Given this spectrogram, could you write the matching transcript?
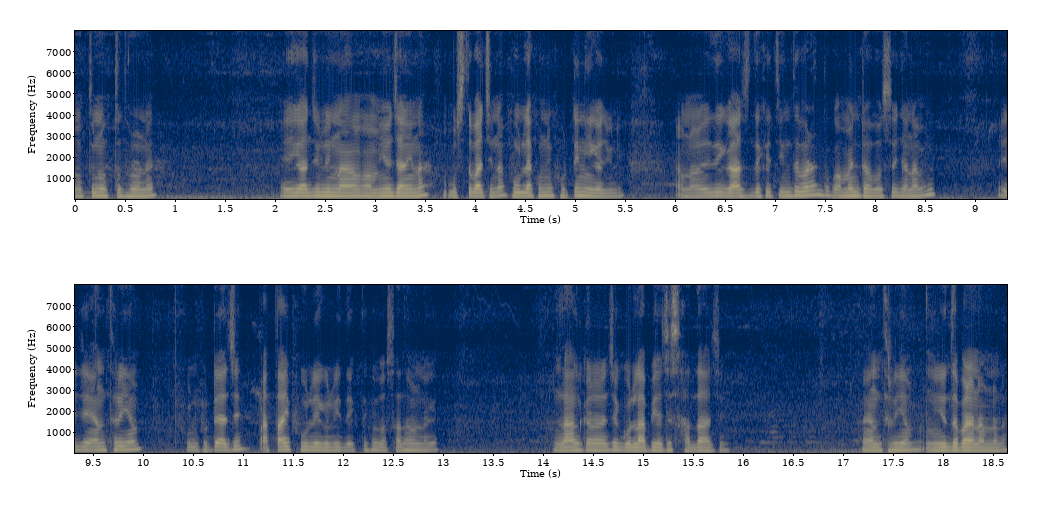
নতুন নতুন ধরনের। এই গাছগুলির নাম আমিও জানি না, বুঝতে পারছি না। ফুল এখনই ফোটেনি এই গাছগুলি। আপনারা যদি গাছ দেখে চিনতে পারেন, তো কমেন্টে অবশ্যই জানাবেন। এই যে অ্যান্থারিয়াম ফুল ফুটে আছে। পাতায় ফুল এগুলি দেখতে খুব অসাধারণ লাগে। লাল কালার আছে, গোলাপি আছে, সাদা আছে। অ্যান্থারিয়াম নিয়ে যেতে পারেন আপনারা।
